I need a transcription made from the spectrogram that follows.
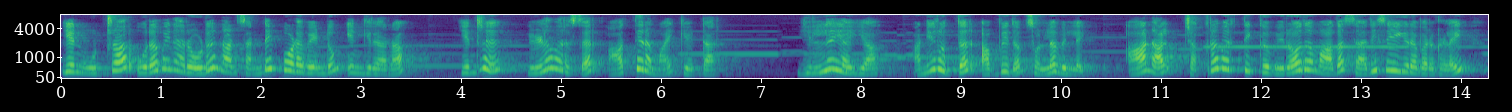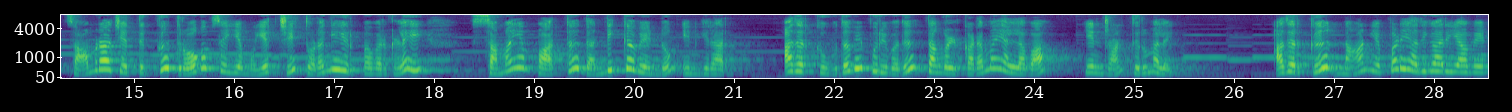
என் உற்றார் உறவினரோடு நான் சண்டை போட வேண்டும் என்கிறாரா? என்று இளவரசர் ஆத்திரமாய் கேட்டார். இல்லை ஐயா அனிருத்தர் அவ்விதம் சொல்லவில்லை. ஆனால் சக்கரவர்த்திக்கு விரோதமாக சதி செய்கிறவர்களை சாம்ராஜ்யத்துக்கு துரோகம் செய்ய முயற்சி தொடங்கியிருப்பவர்களை சமயம் பார்த்து தண்டிக்க வேண்டும் என்கிறார். அதற்கு உதவி புரிவது தங்கள் கடமை அல்லவா என்றான் திருமலை. அதற்கு நான் எப்படி அதிகாரியாவேன்?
